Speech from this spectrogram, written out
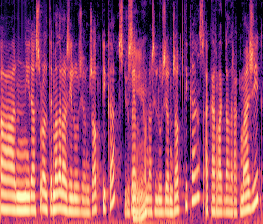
anirà sobre el tema de les il·lusions òptiques, juguem sí. amb les il·lusions òptiques, a càrrec de Drac Màgic,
